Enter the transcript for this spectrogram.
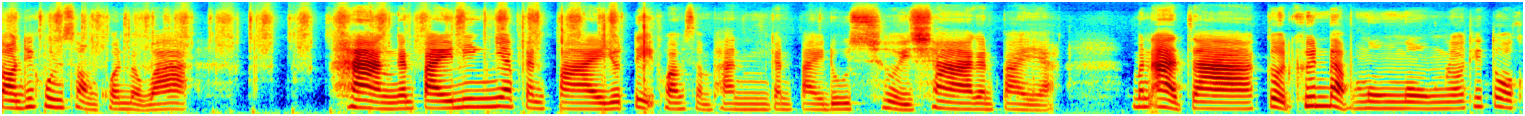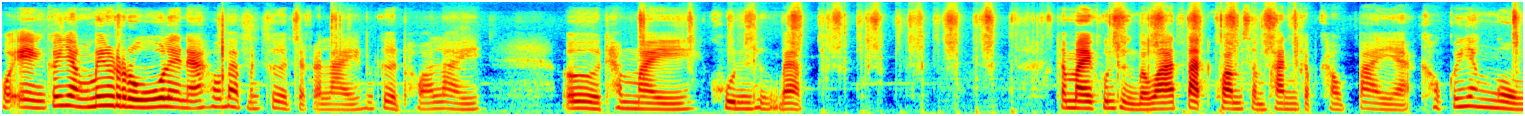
ตอนที่คุณสองคนแบบว่า ห่างกันไปนิ่งเงียบกันไป ยุติความสัมพันธ์กันไปดูเฉยชากันไปอะ่ะมันอาจจะเกิดขึ้นแบบงงๆเนาะที่ตัวเขาเองก็ยังไม่รู้เลยนะว่าแบบมันเกิดจากอะไร มันเกิดเพราะอะไร เออทำไมคุณถึงแบบทำไมคุณถึงแบบว่าตัดความสัมพันธ์กับเขาไปอะ่ะเขาก็ยังงง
